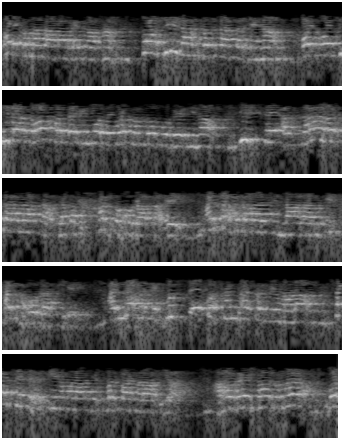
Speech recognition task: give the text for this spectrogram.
اور رہتا تھا تو سیدھا کر دینا اور وہ سیدھا طور پر غریبوں سے کو دے دینا، جس سے اللہ تعالیٰ کا ختم ہو جاتا ہے۔ اللہ تعالیٰ کی ناراضگی ختم ہو جاتی ہے۔ اللہ کے غصے کو ٹھنڈا کرنے والا سب سے بہترین والا نے سرکا کرا دیا اور ایسا ہمارا وہ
